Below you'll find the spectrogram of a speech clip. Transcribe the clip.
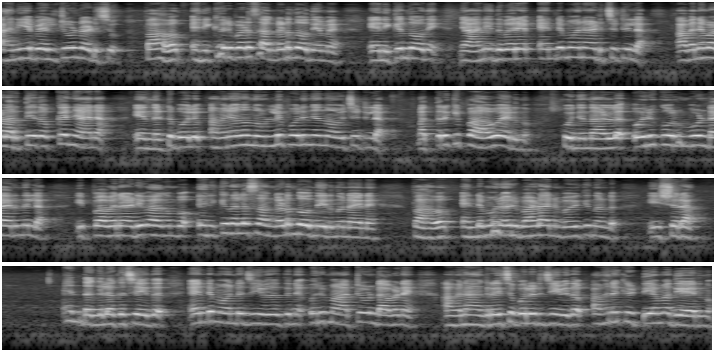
അനിയെ ബെൽറ്റ് കൊണ്ട് അടിച്ചു. പാവം എനിക്ക് ഒരുപാട് സങ്കടം തോന്നിയമ്മേ എനിക്കും തോന്നി. ഞാൻ ഇതുവരെ എന്റെ മോനെ അടിച്ചിട്ടില്ല. അവനെ വളർത്തിയതൊക്കെ ഞാനാ. എന്നിട്ട് പോലും അവനെ ഒന്ന് നുള്ളി പോലും ഞാൻ നോവിച്ചിട്ടില്ല. അത്രയ്ക്ക് പാവമായിരുന്നു. കുഞ്ഞുനാളിൽ ഒരു കുറുമ്പും ഉണ്ടായിരുന്നില്ല. ഇപ്പം അവൻ അടി വാങ്ങുമ്പോൾ എനിക്ക് നല്ല സങ്കടം തോന്നിയിരുന്നു നയനെ. പാവം എന്റെ മോൻ ഒരുപാട് അനുഭവിക്കുന്നുണ്ട്. ഈശ്വര എന്തെങ്കിലുമൊക്കെ ചെയ്ത് എന്റെ മോന്റെ ജീവിതത്തിന് ഒരു മാറ്റം ഉണ്ടാവണേ. അവൻ ആഗ്രഹിച്ച പോലെ ഒരു ജീവിതം അവന് കിട്ടിയാൽ മതിയായിരുന്നു.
